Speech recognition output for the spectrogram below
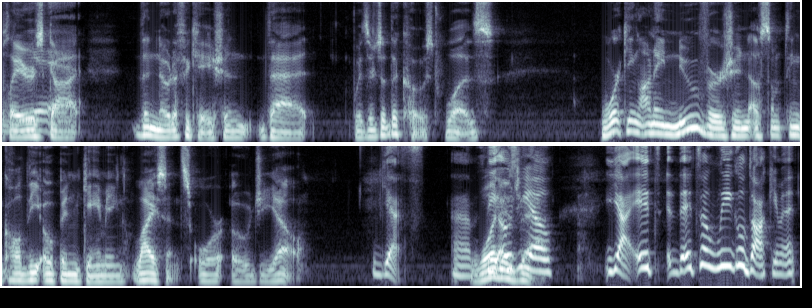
players yeah. got the notification that Wizards of the Coast was working on a new version of something called the Open Gaming License or OGL. Yes. Um, what the OGL, yeah, it's it's a legal document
